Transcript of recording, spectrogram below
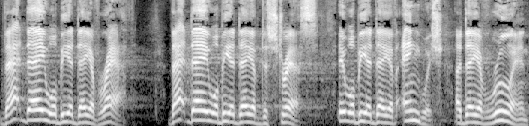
That day will be a day of wrath. That day will be a day of distress. It will be a day of anguish, a day of ruin,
